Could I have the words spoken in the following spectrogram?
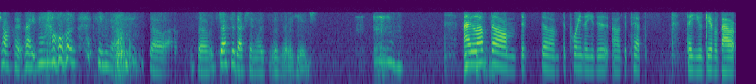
chocolate right now, you know. So uh, so stress reduction was was really huge. I love the um, the the the point that you did uh, the tip that you give about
